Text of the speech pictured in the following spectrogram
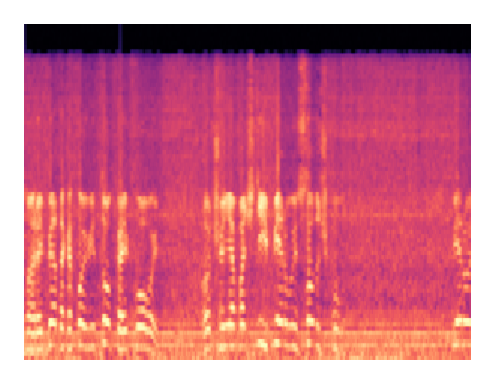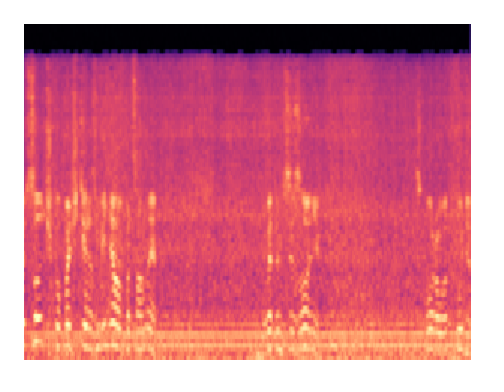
Ну, ребята, какой виток кайфовый. В общем, я почти первую соточку, первую соточку почти разменял, пацаны, в этом сезоне. Скоро вот будет.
